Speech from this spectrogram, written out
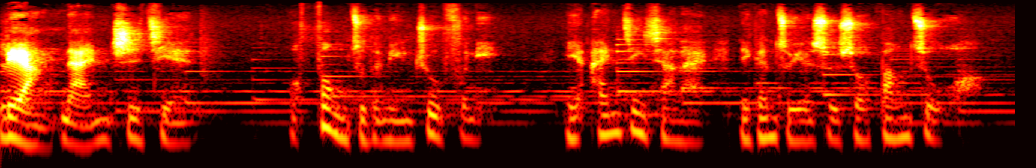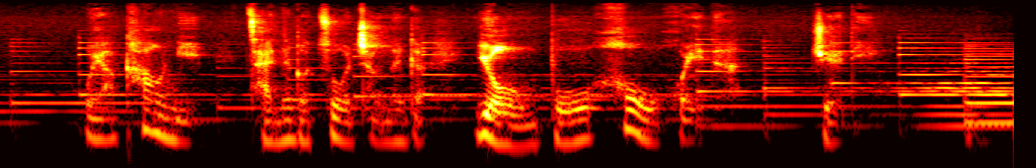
两难之间。我奉主的名祝福你。你安静下来，你跟主耶稣说：“帮助我，我要靠你才能够做成那个永不后悔的决定。”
